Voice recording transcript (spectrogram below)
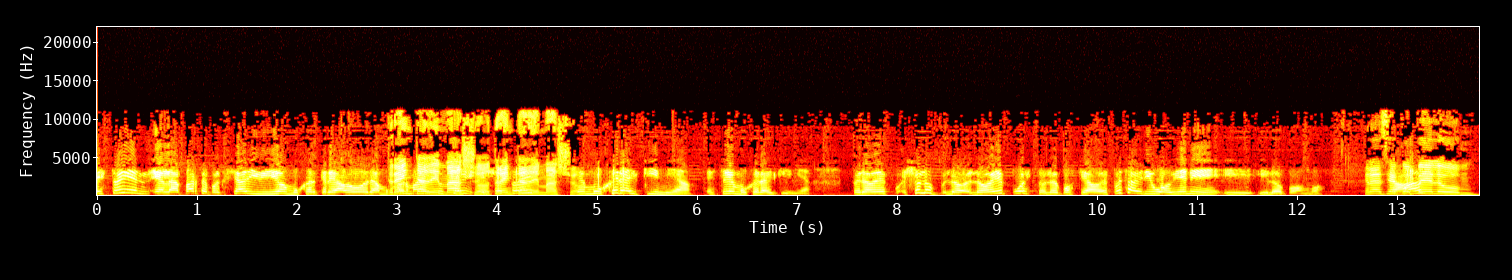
estoy en, en la parte porque se ha dividido mujer creadora, mujer 30 de mayo, 30 de mayo. En mujer alquimia, estoy en mujer alquimia. pero después, yo lo, lo, he puesto, lo he posteado. Después averiguo bien y, y, lo pongo. Gracias, Copelum.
